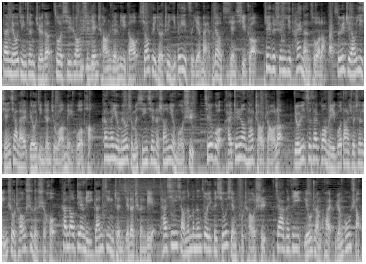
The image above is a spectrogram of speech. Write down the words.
但刘景正觉得做西装时间长，人力高，消费者这一辈子也买不了几件西装，这个生意太难做了。所以只要一闲下来，刘景正就往美国跑，看看有没有什么新鲜的商业模式。结果还真让他找着了。有一次在逛美国大学生零售超市的时候，看到店里干净整洁的陈列，他心想能不能做一个休闲服超市，价格低，流转快，员工少。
